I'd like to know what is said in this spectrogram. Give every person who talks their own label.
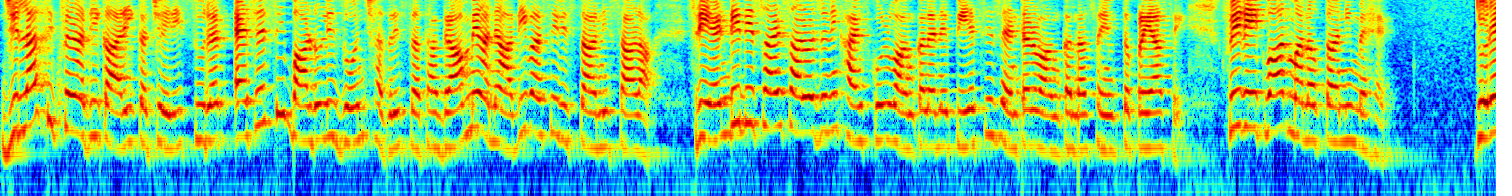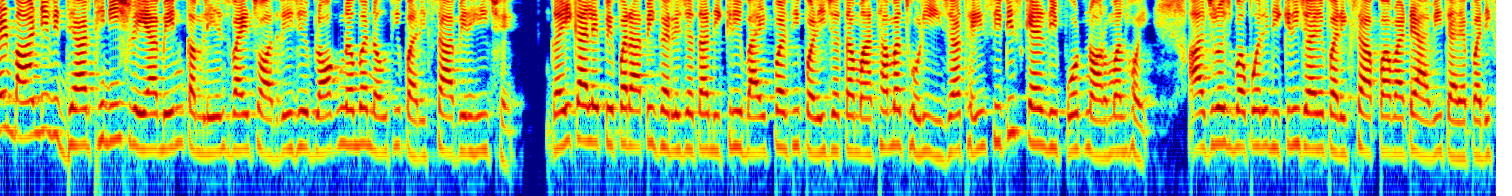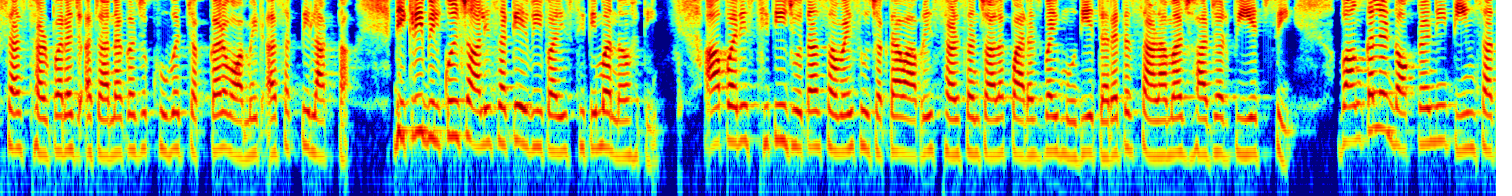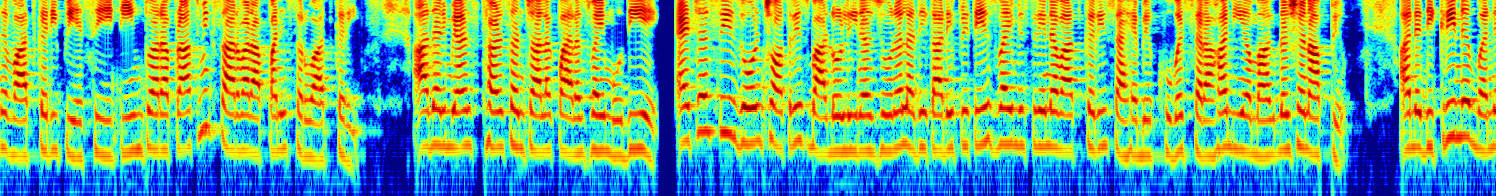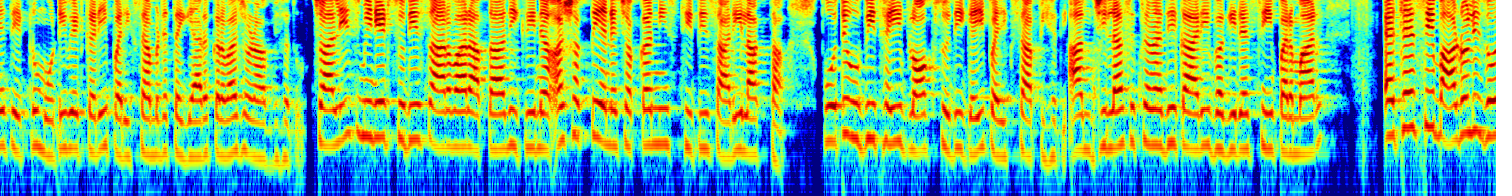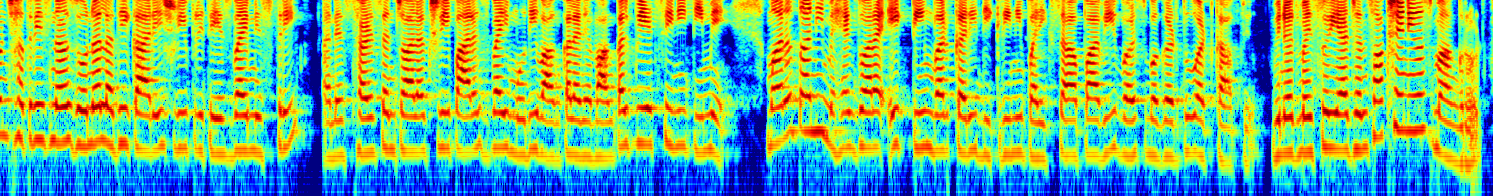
Speaker 1: શિક્ષણ અધિકારી કચેરી સુરત એચએસસી બારડોલી ઝોન છત્રીસ તથા ગ્રામ્ય અને આદિવાસી વિસ્તારની શાળા શ્રી એનડી દેસાઈ સાર્વજનિક હાઈસ્કૂલ વાંકલ અને પીએચસી સેન્ટર વાંકલના સંયુક્ત પ્રયાસે ફિર એકવાર માનવતાની મહેક. ધોરણ બારની વિદ્યાર્થીની શ્રેયાબેન કમલેશભાઈ ચૌધરી જે બ્લોક નંબર નવથી પરીક્ષા આપી રહી છે. ગઈકાલે પેપર આપી ઘરે જતા દીકરી બાઇક પરથી પડી જતા માથામાં થોડી ઈજા થઈ. સીટી સ્કેન રિપોર્ટ નોર્મલ હોય. આજરોજ બપોરે દીકરી જ્યારે પરીક્ષા આપવા માટે આવી ત્યારે પરીક્ષા સ્થળ પર જ અચાનક જ ખૂબ જ ચક્કર, વોમિટ, અશક્તિ લાગતા. દીકરી બિલકુલ ચાલી શકે એવી પરિસ્થિતિમાં ન હતી. આ પરિસ્થિતિ જોતા સમય સૂચકતા વાપરી સ્થળ સંચાલક પારસભાઈ મોદીએ તરત જ શાળામાં જ હાજર પીએચસી. વાંકલના ડોક્ટરની ટીમ સાથે વાત કરી પીએચસીની ટીમ દ્વારા પ્રાથમિક સારવાર આપવાની શરૂઆત કરી. આ દરમિયાન સ્થળ સંચાલક પારસભાઈ મોદીએ એચએસસી ઝોન ચોત્રીસ બારડોલીના ઝોનલ અધિકારી પ્રિતેશભાઈ મિસ્ત્રીને વાત કરી સાહેબે ખૂબ જ સરાહનીય માર્ગદર્શન આપ્યું અને દીકરીને બને તેટલું મોટિવેટ કરી પરીક્ષા માટે તૈયાર કરવા જણાવ્યું હતું. ચાલીસ મિનિટ સુધી સારવાર આપતા દીકરીને અશક્તિ અને ચક્કરની સ્થિતિ સારી લાગતા પોતે ઊભી થઈ બ્લોક સુધી ગઈ પરીક્ષા આપી હતી. આમ જિલ્લા શિક્ષણ અધિકારી ભગીરથસિંહ પરમાર એચએસસી બારડોલી ઝોન છત્રીસના ઝોનલ અધિકારી શ્રી પ્રિતેશભાઈ મિસ્ત્રી અને સ્થળ સંચાલક શ્રી પારસભાઈ મોદી વાંકલ અને વાંકલ પીએચસીની ટીમે માનવતાની મહેક દ્વારા એક ટીમ વર્ક કરી દીકરીની પરીક્ષા અપાવી વર્ષ બગડતું અટકાવ્યું. વિનોદ મૈસુરિયા, જનસાક્ષી ન્યૂઝ માંગરોળ.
